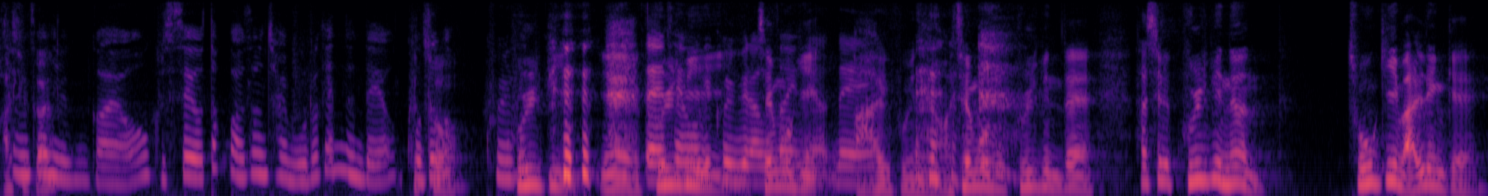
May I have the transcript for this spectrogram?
아실까요? 생선일까요? 글쎄요, 딱 봐서는 잘 모르겠는데요. 굴비. 굴비. 예, 네, 굴비 제목이 굴비라고 제목이 써있네요. 네. 아, 이거 보이네요. 제목이 굴비인데 사실 굴비는 조기 말린 게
